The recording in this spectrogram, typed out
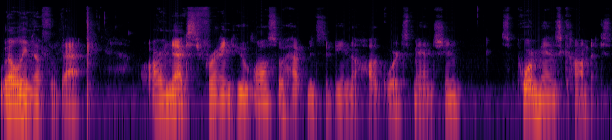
Well, enough of that. Our next friend, who also happens to be in the Hogwarts mansion, is Poor Man's Comics.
